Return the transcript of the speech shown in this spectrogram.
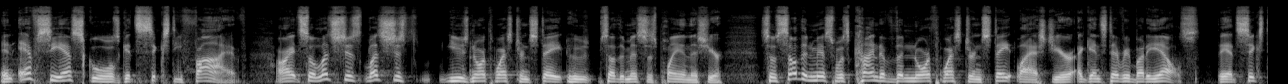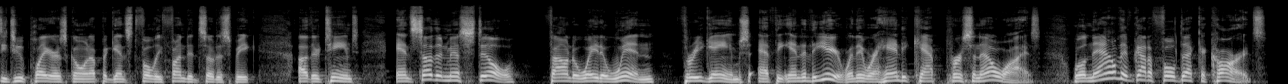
and FCS schools get 65. All right, so let's just let's just use Northwestern State, who Southern Miss is playing this year. So Southern Miss was kind of the Northwestern State last year against everybody else. They had 62 players going up against fully funded, so to speak, other teams, and Southern Miss still found a way to win three games at the end of the year when they were handicapped personnel wise. Well, now they've got a full deck of cards.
